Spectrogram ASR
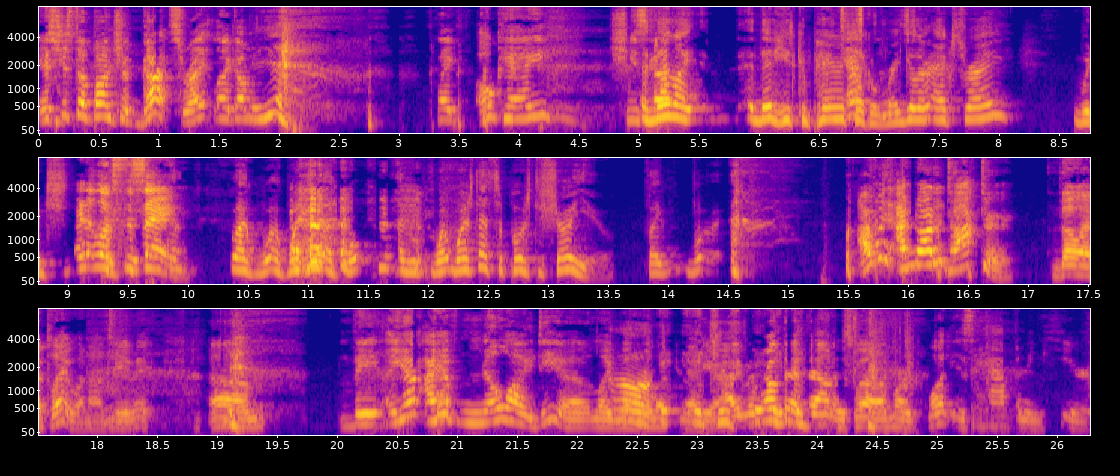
It's just a bunch of guts, right? Like I'm yeah. Like okay, she's and then like and then he's comparing to like a regular X-ray which and it looks like, the same. Like what? what, like, what I mean, what, what's that supposed to show you? Like, I'm I'm not a doctor, though I play one on TV. Um, the yeah, I have no idea. Like what oh, we're looking it, at it here. Just, I wrote it, that down as well. I'm like, what is happening here?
